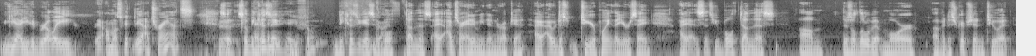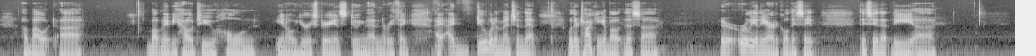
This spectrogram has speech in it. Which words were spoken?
yeah, you could really almost get yeah a trance. So, so because and you it- you feel because you guys have both done this, I, I'm sorry, I didn't mean to interrupt you. I, I would just to your point that you were saying, I since you've both done this, um, there's a little bit more of a description to it about uh, about maybe how to hone you know your experience doing that and everything. I, I do want to mention that when they're talking about this uh, early in the article, they say they say that the uh,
